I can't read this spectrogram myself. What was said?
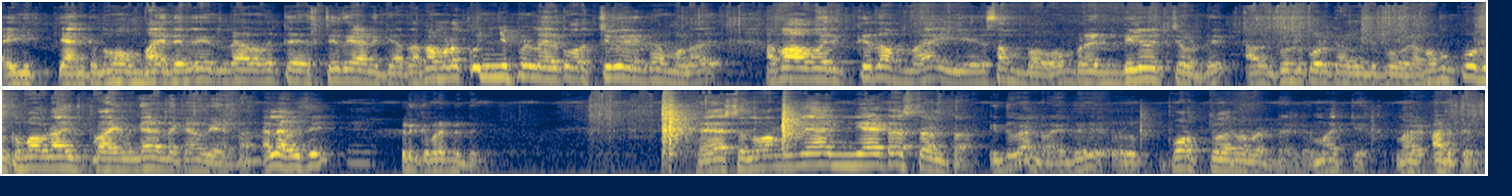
എനിക്ക് ഞങ്ങൾക്ക് നോമ്പ് അതിന്റെ പേരിലാണ് അത് ടേസ്റ്റ് ചെയ്ത് കാണിക്കാത്ത അപ്പോൾ നമ്മുടെ കുഞ്ഞു പിള്ളേർ കുറച്ച് പേരുണ്ട് നമ്മൾ അപ്പോൾ അവർക്ക് നമ്മ ഈ ഒരു സംഭവം ബ്രെഡിൽ വെച്ചുകൊണ്ട് അവർക്ക് കൊണ്ട് കൊടുക്കാൻ വേണ്ടി പോകും അപ്പോൾ കൊടുക്കുമ്പോൾ അവരുടെ അഭിപ്രായങ്ങളും കാര്യങ്ങളൊക്കെ അറിയണ്ട അല്ല പൈസ എടുക്കും ബ്രെഡ് എടുക്കുക ടേസ്റ്റ് എന്ന് പറഞ്ഞാൽ അന്യായ ടേസ്റ്റ് ആണ് കേട്ടോ ഇത് വേണ്ട ഇത് പുറത്ത് വരുന്ന ബ്രെഡല്ലേ മാറ്റി അടുത്തത്.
